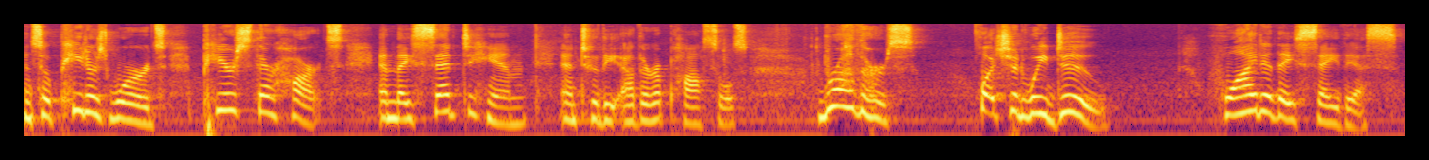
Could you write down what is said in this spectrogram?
And so Peter's words pierced their hearts, and they said to him and to the other apostles, Brothers, what should we do? Why do they say this?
